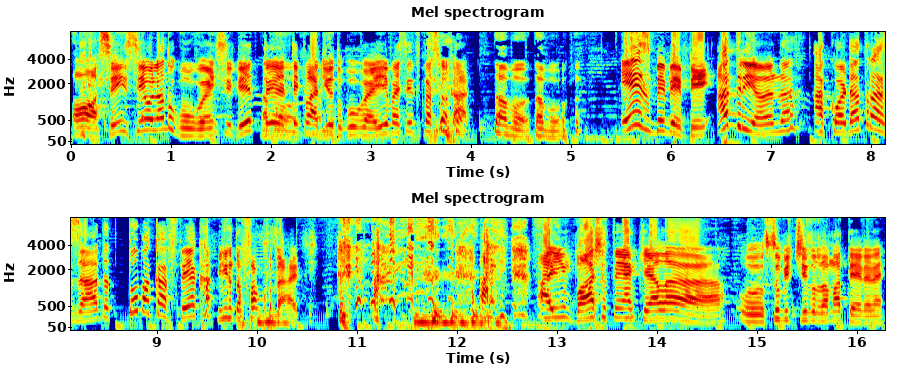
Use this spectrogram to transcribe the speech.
Ó, sem, sem olhar no Google, hein? Se vê Tá te- bom, tecladinho tá do Google aí, vai ser desclassificado. Tá bom, tá bom. Ex-BBB Adriana acorda atrasada, toma café a caminho da faculdade. aí, aí embaixo tem aquela. o subtítulo da matéria, né?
